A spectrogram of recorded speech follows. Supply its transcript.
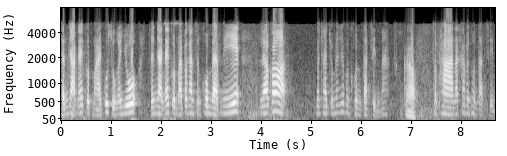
ฉันอยากได้กฎหมายผู้สูงอายุ ฉันอยากได้กฎหมายประกันสังคมแบบนี้ แล้วก็ประชาชนไม่ได้เป็นคนตัดสินนะครับสภานะคะเป็นคนตัดสิน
